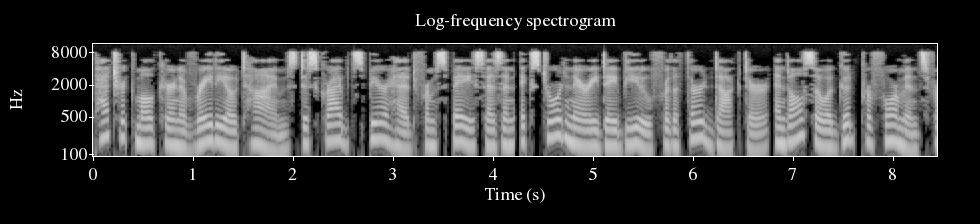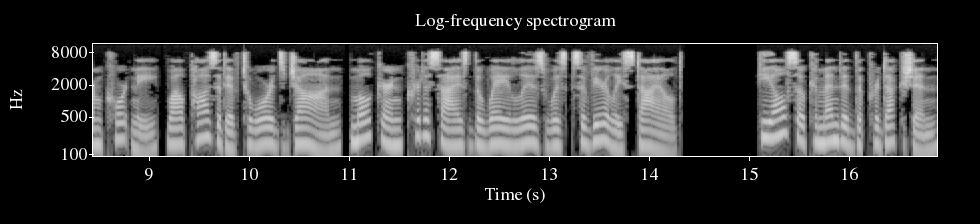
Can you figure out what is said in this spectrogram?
Patrick Mulkern of Radio Times described Spearhead from Space as an extraordinary debut for the Third Doctor and also a good performance from Courtney. While positive towards John, Mulkern criticized the way Liz was severely styled. He also commended the production,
